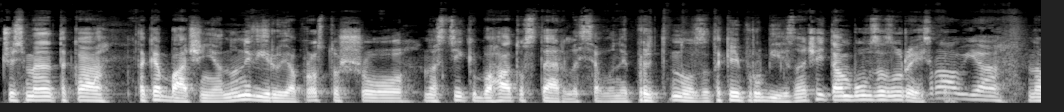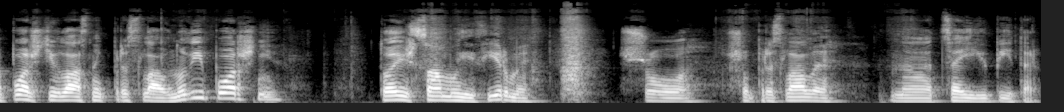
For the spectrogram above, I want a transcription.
Щось в мене така, таке бачення. Ну не вірю я, просто що настільки багато стерлися вони при, ну, за такий пробіг. Значить, там був зазорисько. Брав я на пошті власник прислав нові поршні тої ж самої фірми, що, що прислали на цей Юпітер.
